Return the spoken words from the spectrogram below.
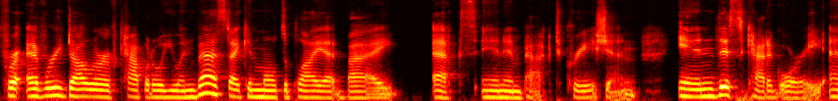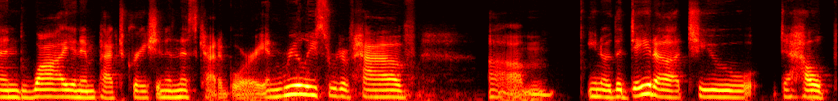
for every dollar of capital you invest, I can multiply it by X in impact creation in this category and why an impact creation in this category, and really sort of have, um, you know, the data to to help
